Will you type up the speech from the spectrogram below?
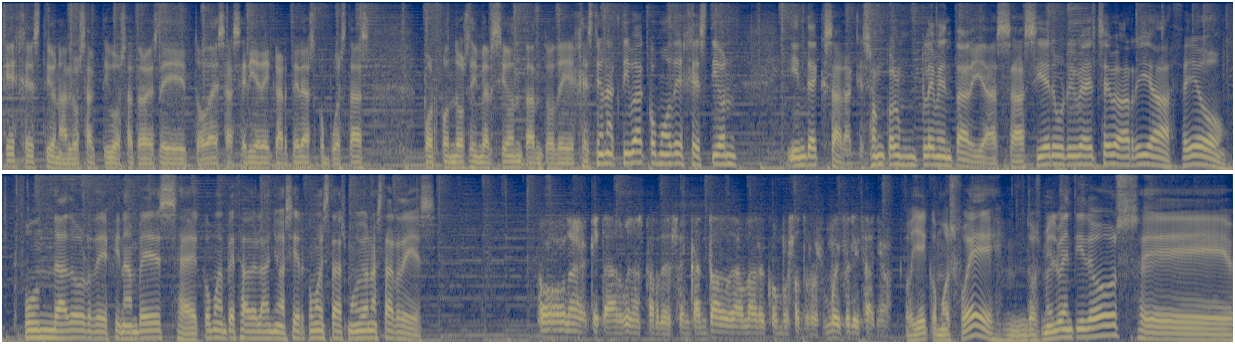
que gestionan los activos a través de toda esa serie de carteras compuestas por fondos de inversión tanto de gestión activa como de gestión indexada, que son complementarias. Asier Uribe Echevarría, CEO, fundador de Finambes. ¿Cómo ha empezado el año, Asier? ¿Cómo estás? Muy buenas tardes. Hola, ¿qué tal? Buenas tardes. Encantado de hablar con vosotros. Muy feliz año. Oye, ¿cómo os fue? 2022, eh,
